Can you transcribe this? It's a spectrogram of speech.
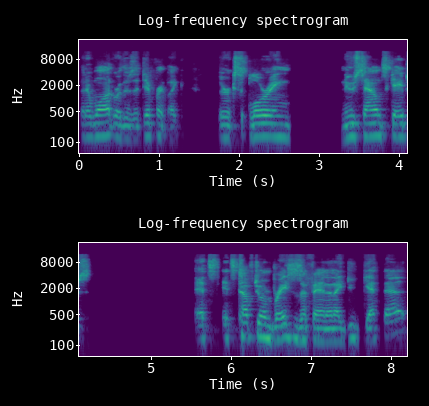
that I want, or there's a different like they're exploring new soundscapes. It's it's tough to embrace as a fan, and I do get that.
